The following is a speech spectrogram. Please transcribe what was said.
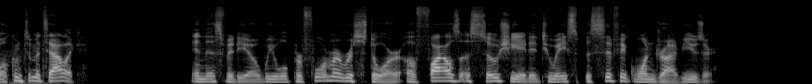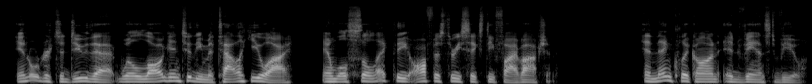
Welcome to Metallic. In this video, we will perform a restore of files associated to a specific OneDrive user. In order to do that, we'll log into the Metallic UI and we'll select the Office 365 option, and then click on Advanced View.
